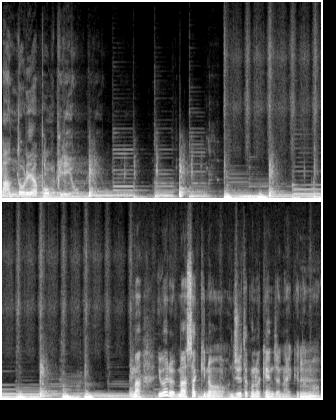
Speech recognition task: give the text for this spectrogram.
アンドレア・ポンピリオンまあ、いわゆる、まあ、さっきの住宅の件じゃないけども、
